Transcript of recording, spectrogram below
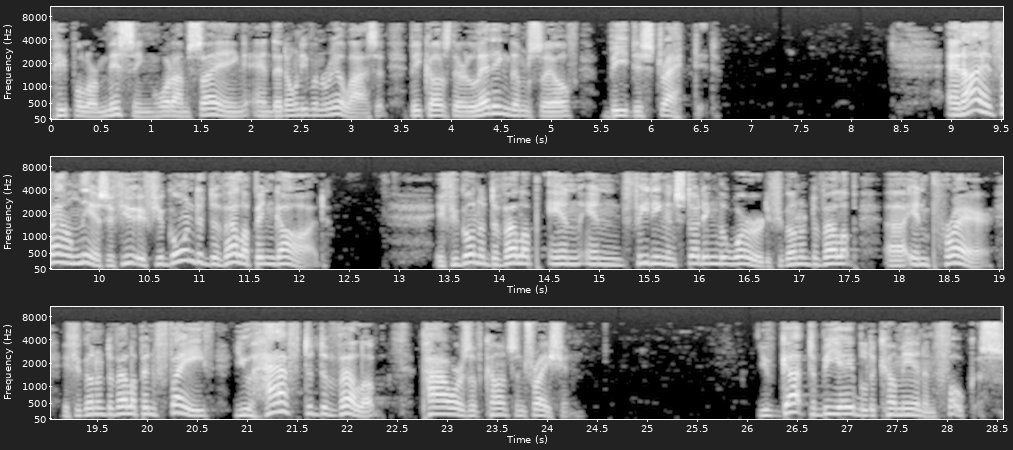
People are missing what I'm saying and they don't even realize it because they're letting themselves be distracted. And I have found this, if you, if you're going to develop in God, if you're going to develop in, in feeding and studying the Word, if you're going to develop uh, in prayer, if you're going to develop in faith, you have to develop powers of concentration. You've got to be able to come in and focus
